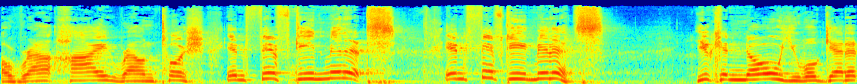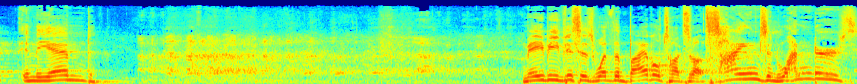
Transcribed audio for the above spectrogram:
a high round tush in 15 minutes. In 15 minutes. You can know you will get it in the end. Maybe this is what the Bible talks about signs and wonders.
